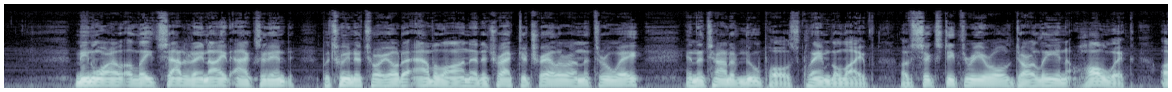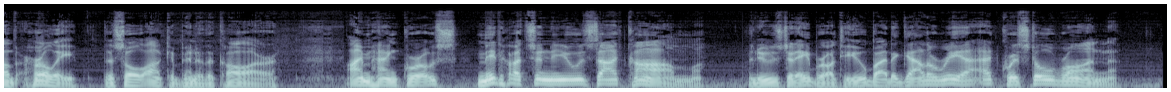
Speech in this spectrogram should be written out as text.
Meanwhile, a late Saturday night accident between a Toyota Avalon and a tractor trailer on the thruway in the town of New claimed the life of 63 year old Darlene Hallwick of Hurley, the sole occupant of the car. I'm Hank Gross. MidHudsonNews.com. The news today brought to you by the Galleria at Crystal Run.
